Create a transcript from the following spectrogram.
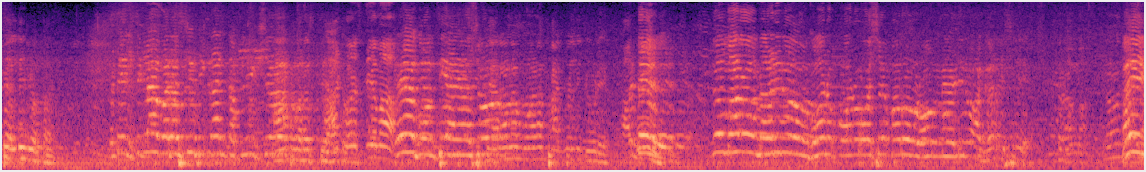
પહેલી જ વખત. પટેલ કેટલા વર્ષથી દીકરાની તકલીફ છે? આઠ વર્ષથી આઠ વર્ષથી એમાં. એ ગોમથી આવ્યા છો? પહેલાના મોડા ફાટવેલની જોડે. પટેલ જો મારો ગોન પોરો રોમ મેળીનો આગળ છે ભાઈ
